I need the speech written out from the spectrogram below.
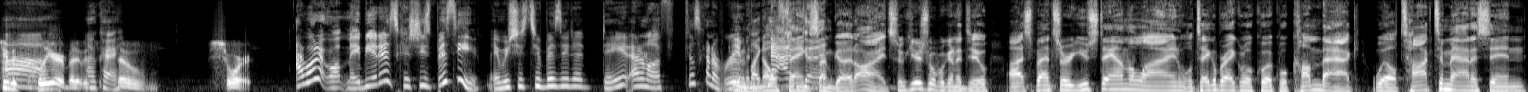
she was Ah, clear, but it was okay. so short. I wonder. Well, maybe it is because she's busy. Maybe she's too busy to date. I don't know. It feels kind of rude. Even like, no nah, thanks, I'm I'm good. All right, so here's what we're gonna do. Uh, Spencer, you stay on the line. We'll take a break real quick. We'll come back. We'll talk to Madison.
